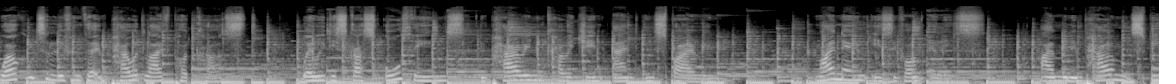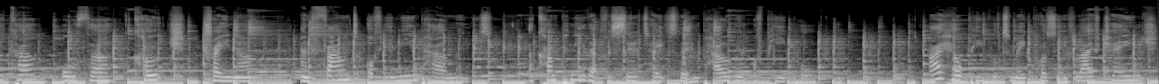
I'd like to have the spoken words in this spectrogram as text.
Welcome to Living the Empowered Life podcast, where we discuss all things empowering, encouraging, and inspiring. My name is Yvonne Ellis. I'm an empowerment speaker, author, coach, trainer, and founder of Yeme Empowerment, a company that facilitates the empowerment of people. I help people to make positive life change,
